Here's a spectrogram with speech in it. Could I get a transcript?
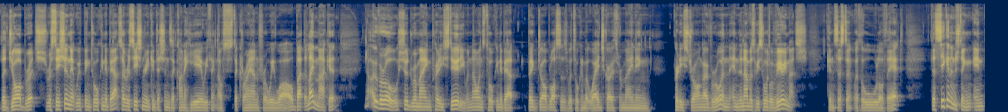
the job rich recession that we've been talking about. So recessionary conditions are kind of here. We think they'll stick around for a wee while, but the labour market you know, overall should remain pretty sturdy. When no one's talking about big job losses, we're talking about wage growth remaining pretty strong overall, and and the numbers we saw were very much consistent with all of that. The second interesting and,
